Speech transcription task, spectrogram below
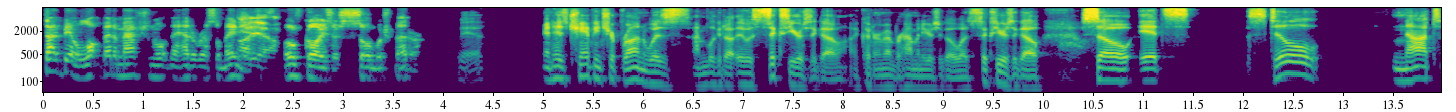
that'd be a lot better match than what they had at WrestleMania. Oh, yeah. Both guys are so much better. Yeah. and his championship run was I'm looking up it was six years ago. I couldn't remember how many years ago it was. Six years ago. Wow. So it's still not,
